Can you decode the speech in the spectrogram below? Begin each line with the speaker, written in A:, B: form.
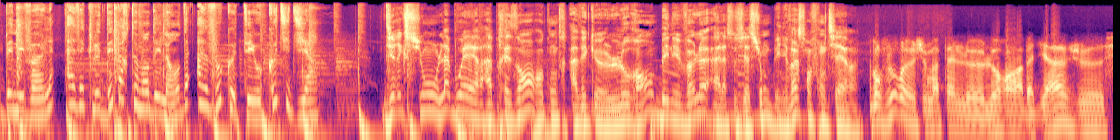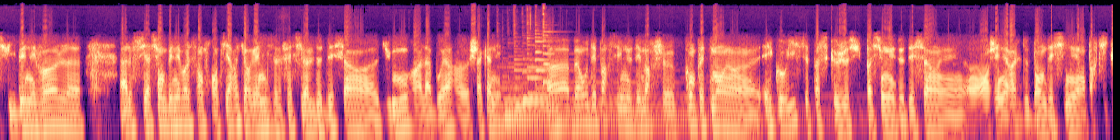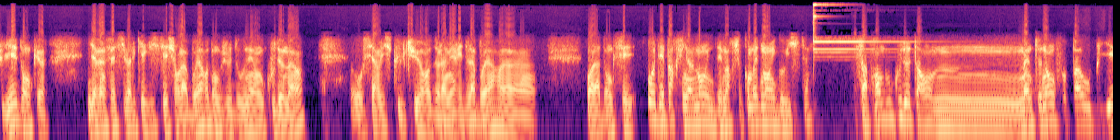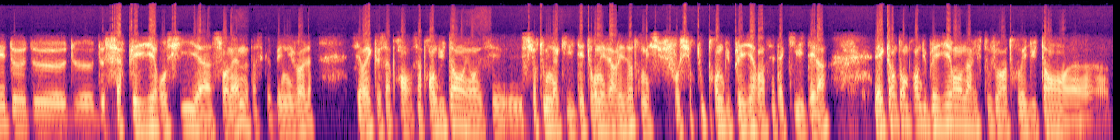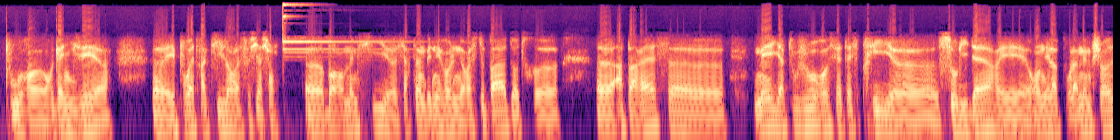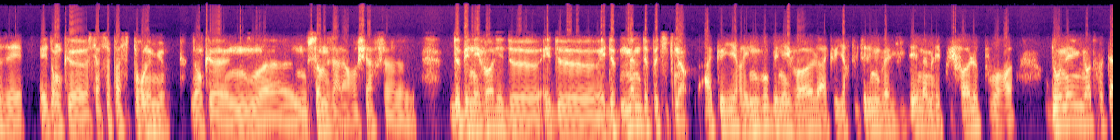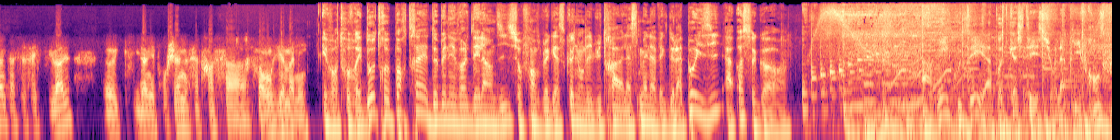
A: Un bénévole avec le département des Landes à vos côtés au quotidien.
B: Direction Labouère à présent, rencontre avec euh, Laurent, bénévole à l'association Bénévoles sans frontières.
C: Bonjour, euh, je m'appelle euh, Laurent Abadia, je suis bénévole à l'association Bénévoles sans frontières qui organise le festival de dessin d'humour à Labouère chaque année. Euh, ben, au départ, c'est une démarche complètement égoïste parce que je suis passionné de dessin et en général de bande dessinée en particulier. Donc, il y avait un festival qui existait sur Labouère, donc je donnais un coup de main au service culture de la mairie de Labouère. Voilà, donc c'est au départ finalement une démarche complètement égoïste. Ça prend beaucoup de temps. Hum, maintenant, il ne faut pas oublier de, de, de, de, se faire plaisir aussi à soi-même, parce que bénévole, c'est vrai que ça prend, ça prend du temps et c'est surtout une activité tournée vers les autres, mais il faut surtout prendre du plaisir dans cette activité-là. Et quand on prend du plaisir, on arrive toujours à trouver du temps euh, pour euh, organiser euh, et pour être actif dans l'association. bon, même si certains bénévoles ne restent pas, d'autres apparaissent mais il y a toujours cet esprit euh, solidaire et on est là pour la même chose et, et donc euh, ça se passe pour le mieux. Donc euh, nous nous sommes à la recherche de bénévoles et de et de et de même de petites mains. Accueillir les nouveaux bénévoles, accueillir toutes les nouvelles idées, même les plus folles, pour donner une autre teinte à ce festival qui l'année prochaine fêtera sa, sa 11e année.
B: Et vous retrouverez d'autres portraits de bénévoles dès lundi sur France Bleu Gascogne. On débutera la semaine avec de la poésie à Hossegor
D: écouter et à podcaster sur l'appli France Bleu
